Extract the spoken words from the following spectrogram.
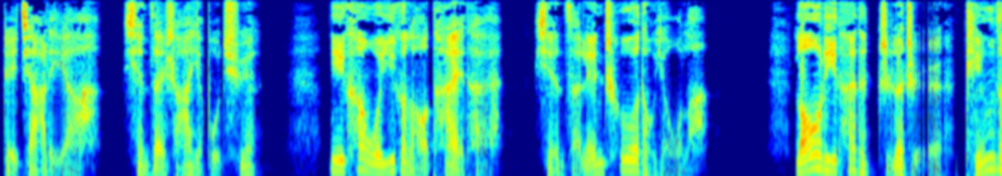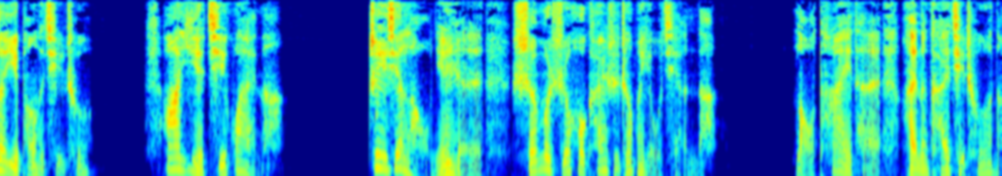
这家里呀，现在啥也不缺。你看我一个老太太，现在连车都有了。老李太太指了指停在一旁的汽车，阿姨也奇怪呢，这些老年人什么时候开始这么有钱的？老太太还能开汽车呢？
